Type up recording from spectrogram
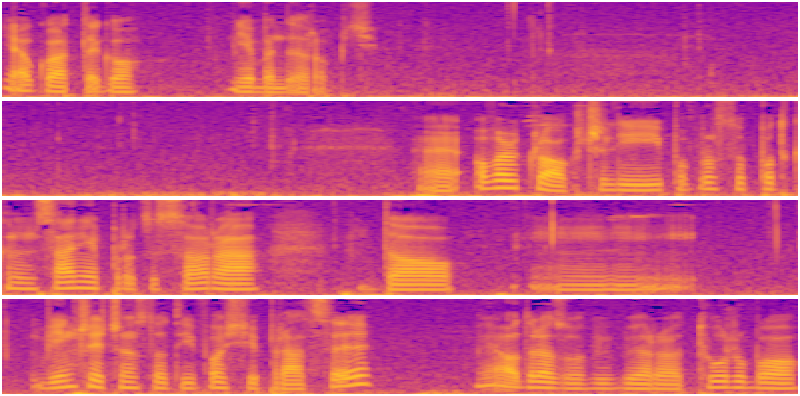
Ja akurat tego nie będę robić. Overclock, czyli po prostu podkręcanie procesora do mm, większej częstotliwości pracy. Ja od razu wybiorę turbo,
